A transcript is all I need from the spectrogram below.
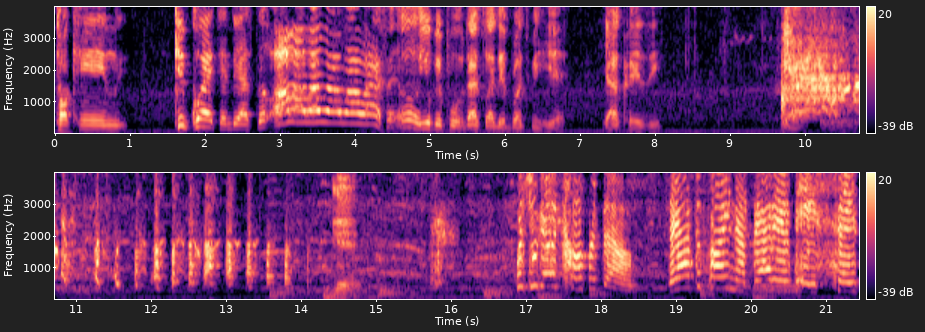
talking. Keep quiet, and they are still, oh, wow, wow, wow, wow, wow. I say, oh, you people, that's why they brought me here. You're crazy. Yeah. yeah. But you gotta comfort them. They have to find that that is a safe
